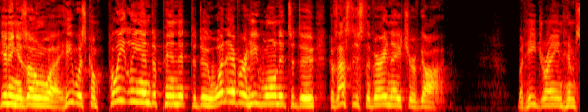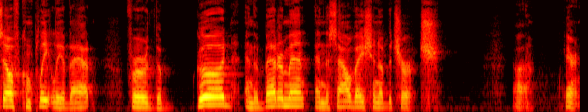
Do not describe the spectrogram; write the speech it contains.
getting his own way. He was completely independent to do whatever he wanted to do because that's just the very nature of God. But he drained himself completely of that for the good and the betterment and the salvation of the church. Uh, Karen.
